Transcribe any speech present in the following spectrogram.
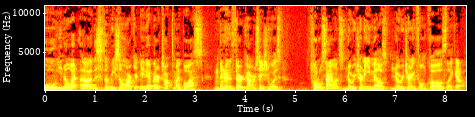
"Ooh, you know what? Uh, this is the resale market. Maybe I better talk to my boss." Mm-hmm. And then the third conversation was, total silence, no returning emails, no returning phone calls, like at all.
